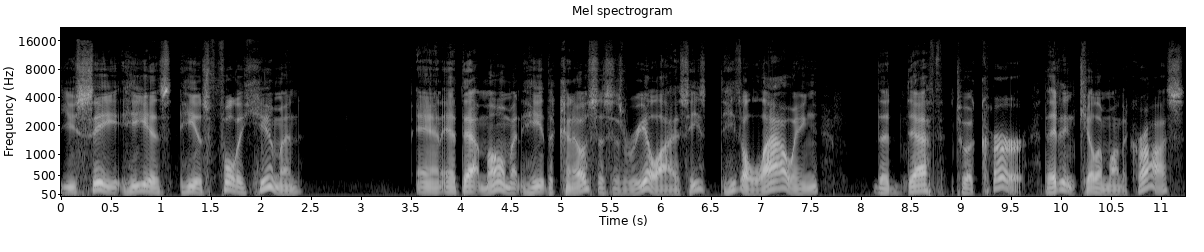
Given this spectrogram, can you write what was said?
you see, he is he is fully human, and at that moment, he the kenosis is realized. He's he's allowing the death to occur. They didn't kill him on the cross.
